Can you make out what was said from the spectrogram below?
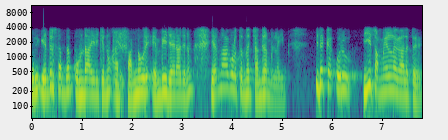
ഒരു എതിർ ശബ്ദം ഉണ്ടായിരിക്കുന്നു. അത് കണ്ണൂര് എം വി ജയരാജനും എറണാകുളത്ത് നിന്ന് ചന്ദ്രൻപിള്ളയും. ഇതൊക്കെ ഒരു ഈ സമ്മേളന കാലത്ത്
